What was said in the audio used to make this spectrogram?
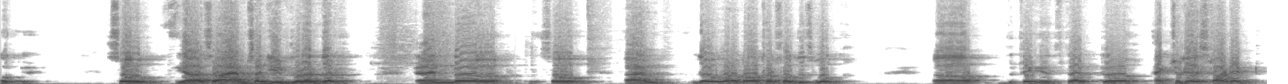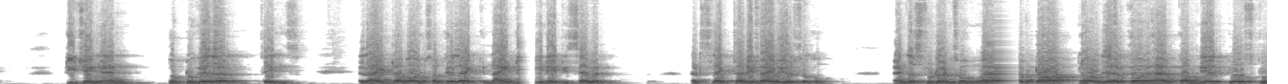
Okay. So yeah, so I am Sanjeev Dhurandhar, and uh, so I am the one of the authors of this book. Uh, the thing is that uh, actually I started teaching and put together things right about something like 1987. That's like 35 years ago. And the students whom I have taught, now they are, have come near close to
